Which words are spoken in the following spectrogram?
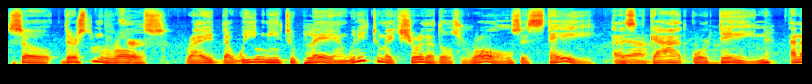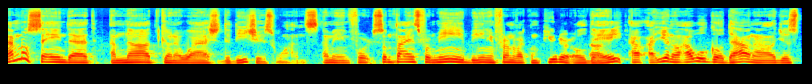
So there's some roles, sure. Right, that we need to play, and we need to make sure that those roles stay as yeah. God ordained. And I'm not saying that I'm not gonna wash the dishes once. I mean, for sometimes for me, being in front of a computer all day, uh, I, you know, I will go down and I'll just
